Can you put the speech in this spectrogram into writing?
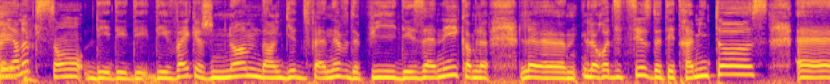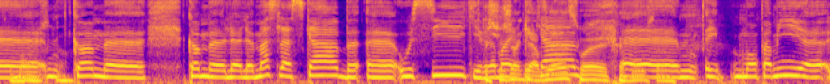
Mais il y en a qui sont des, des, des, des vins que je nomme dans le guide Faneuf depuis des années, comme le, le, le Roditis de Tetramitos, euh, Bon, comme, euh, comme euh, le, le Maslascab euh, aussi, qui est vraiment Jean impeccable. Ouais, très beau, Euh, et mon parmi euh,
